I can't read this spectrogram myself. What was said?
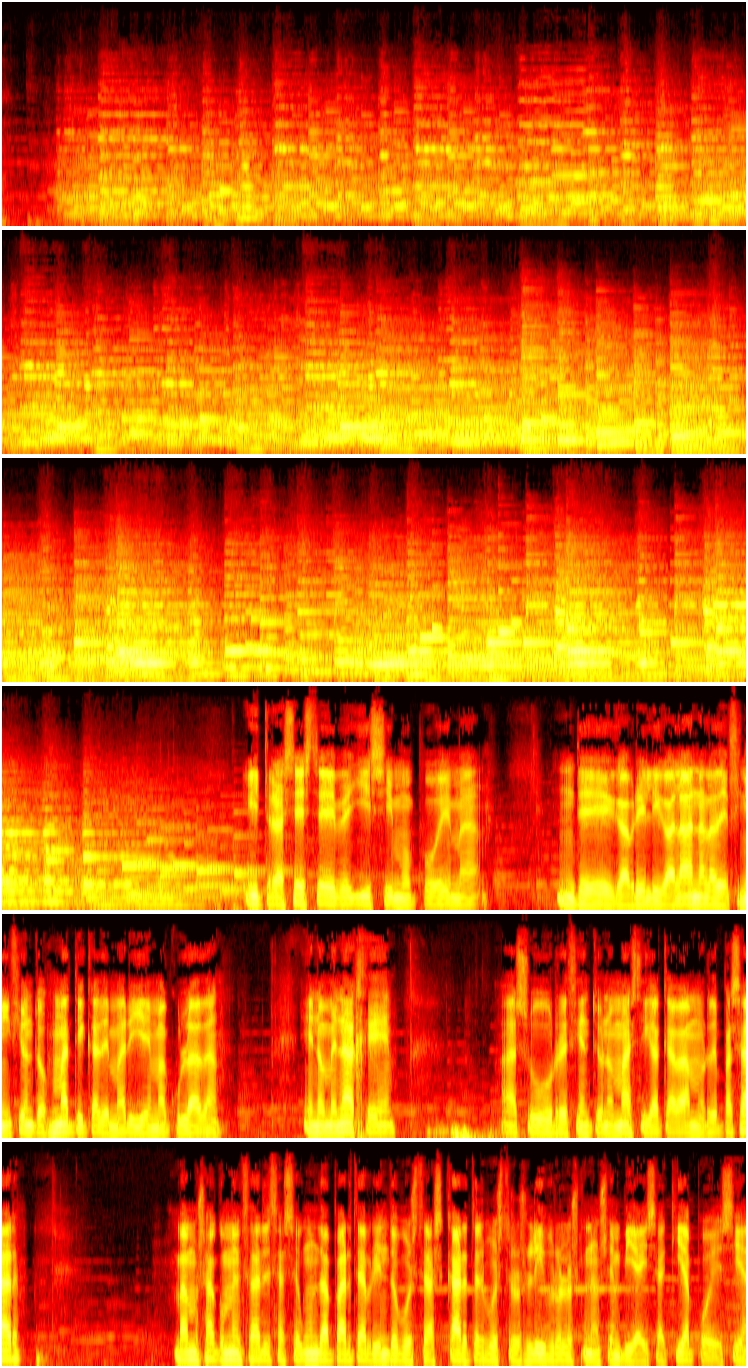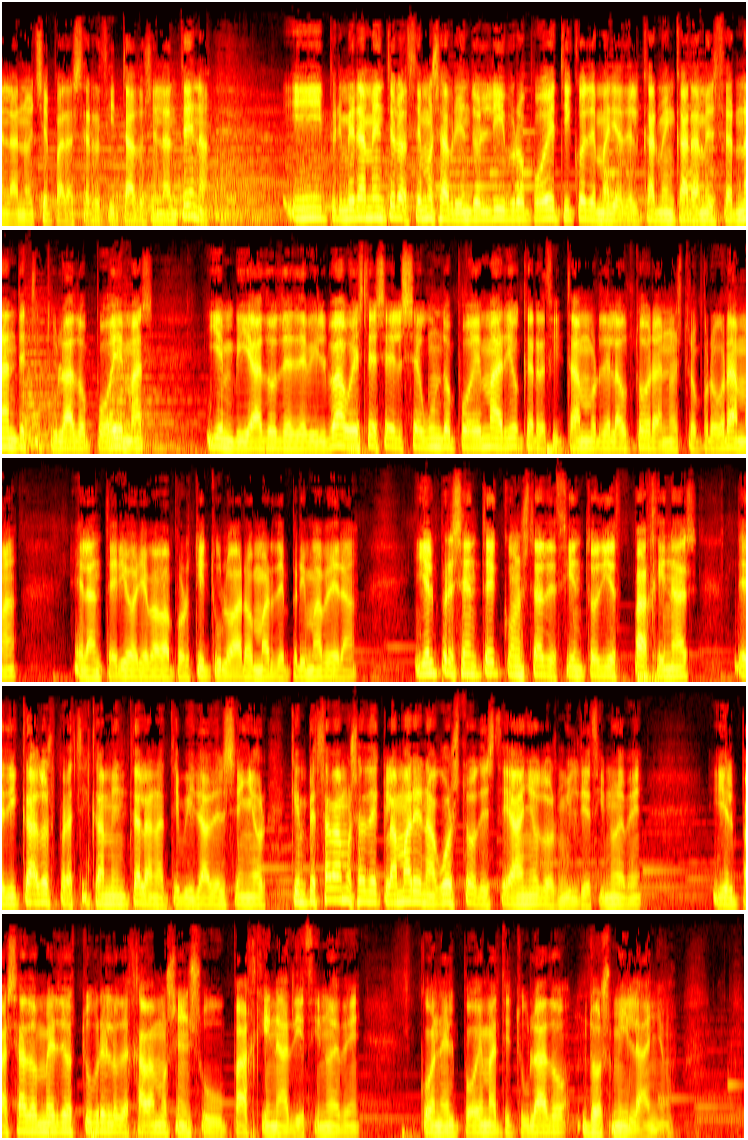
Y tras este bellísimo poema de Gabriel y Galán a la definición dogmática de María Inmaculada, en homenaje a su reciente onomástica que acabamos de pasar, vamos a comenzar esta segunda parte abriendo vuestras cartas, vuestros libros, los que nos enviáis aquí a Poesía en la Noche para ser recitados en la antena. Y primeramente lo hacemos abriendo el libro poético de María del Carmen Caramés Fernández titulado Poemas, y enviado desde Bilbao. Este es el segundo poemario que recitamos de la autora en nuestro programa. El anterior llevaba por título Aromas de Primavera y el presente consta de 110 páginas dedicados prácticamente a la Natividad del Señor, que empezábamos a declamar en agosto de este año 2019 y el pasado mes de octubre lo dejábamos en su página 19 con el poema titulado 2000 años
